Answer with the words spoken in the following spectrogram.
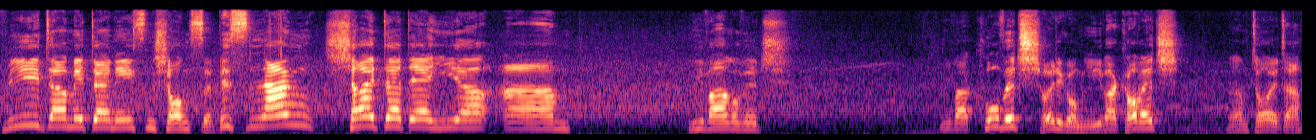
Wieder mit der nächsten Chance. Bislang scheitert er hier am ähm, Livarovic. Livakovic. Entschuldigung, Livakovic. Am Torhüter.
